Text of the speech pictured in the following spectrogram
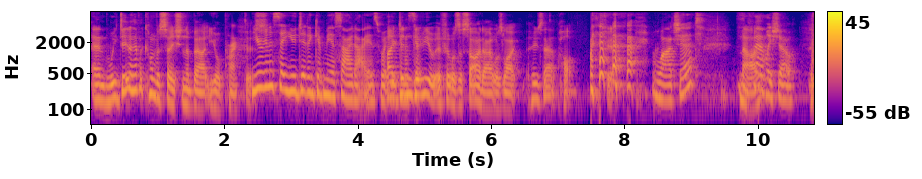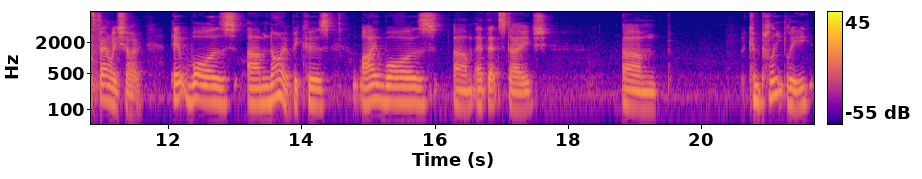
and we did have a conversation about your practice You're going to say you didn't give me a side eye, is what I didn't give you. If it was a side eye, I was like, "Who's that hot shit?" Watch it. It's No. a family show. it's a family show. It was um, no, because I was um, at that stage um, completely,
